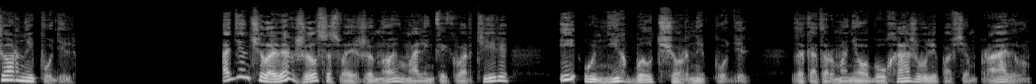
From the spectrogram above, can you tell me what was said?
черный пудель. Один человек жил со своей женой в маленькой квартире, и у них был черный пудель, за которым они оба ухаживали по всем правилам,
